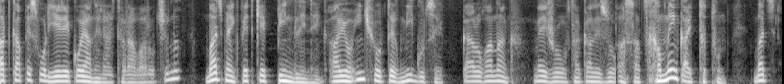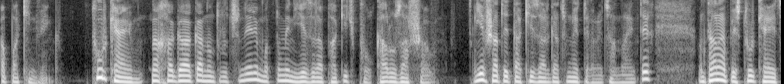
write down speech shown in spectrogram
հատկապես որ երեկոյան էր այդ հրավառությունը, բայց մենք պետք է պինդ լինենք։ Այո, ինչ որտեղ միգուցե կարողանանք մեր ժողովրդական լեզու ասած խմենք այդ թթուն, բայց ապակինվենք։ Թուրքիայում նախագահական ընտրությունները մտնում են եզրափակիչ փուլ, Քարոզարշավում եւ շատ հետաքի զարգացումներ տեղ ունեցան այնտեղ ընդհանրապես Թուրքիայից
